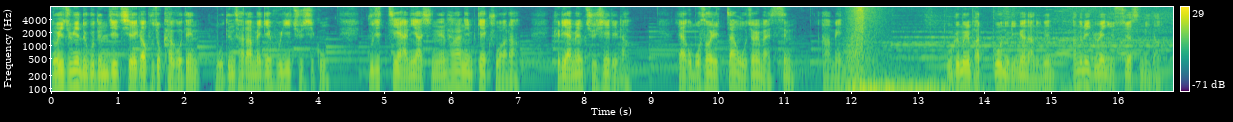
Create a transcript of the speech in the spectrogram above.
너희 중에 누구든지 지혜가 부족하거든 모든 사람에게 후히 주시고 꾸짖지 아니하시는 하나님께 구하라. 그리하면 주시리라. 야고보서 1장 5절 말씀. 아멘. 복음을 받고 누리며 나누는 하누리 교회 뉴스였습니다.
